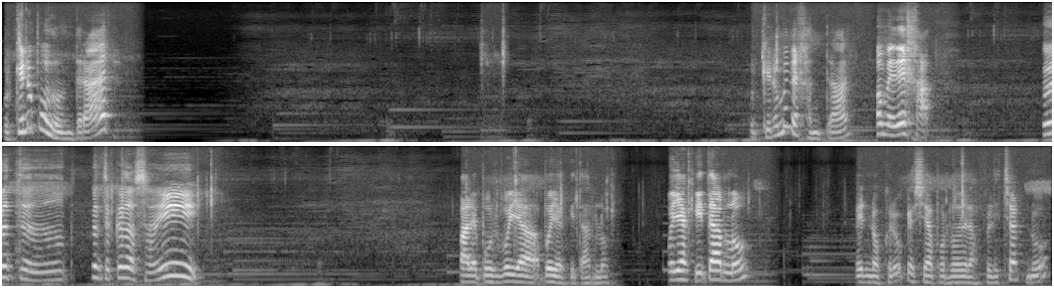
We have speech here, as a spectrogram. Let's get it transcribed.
¿Por qué no puedo entrar? ¿Por qué no me deja entrar? ¡No me deja! ¿Qué te quedas ahí? Vale, pues voy a, voy a quitarlo. Voy a quitarlo. A ver, no creo que sea por lo de las flechas, ¿no?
